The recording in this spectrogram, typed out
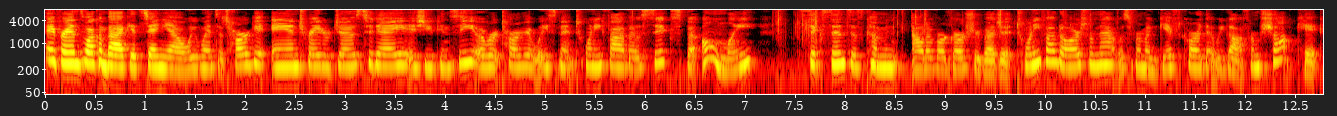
Hey friends, welcome back. It's Danielle. We went to Target and Trader Joe's today. As you can see, over at Target we spent $25.06, but only 6 cents is coming out of our grocery budget. $25 from that was from a gift card that we got from Shopkick.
